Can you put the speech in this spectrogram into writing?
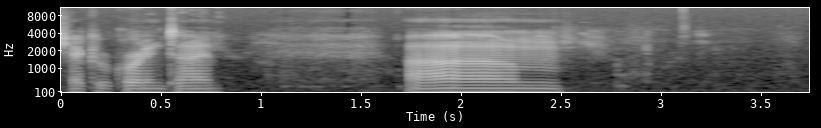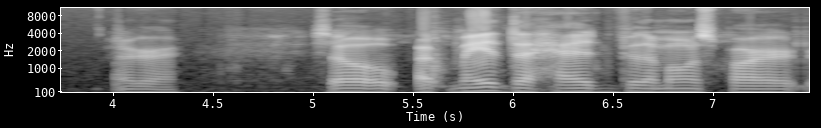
Check recording time. Um, okay. So, I've made the head for the most part.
